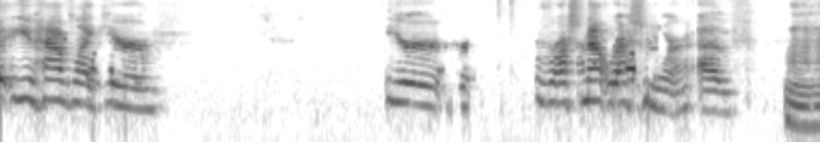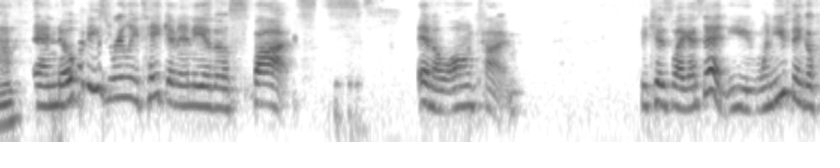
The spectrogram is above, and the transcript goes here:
But you have like your your Rush Mount Rushmore of hmm and nobody's really taken any of those spots in a long time. Because like i said you when you think of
